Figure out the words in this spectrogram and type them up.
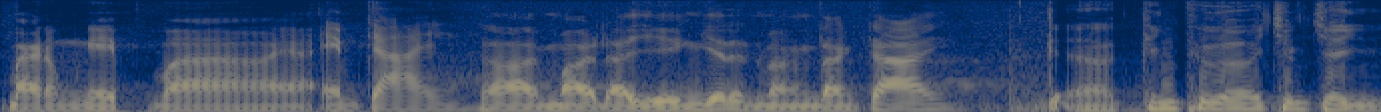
bạn đồng nghiệp và em trai rồi mời đại diện gia đình bằng đàn trai À, kính thưa chương trình,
